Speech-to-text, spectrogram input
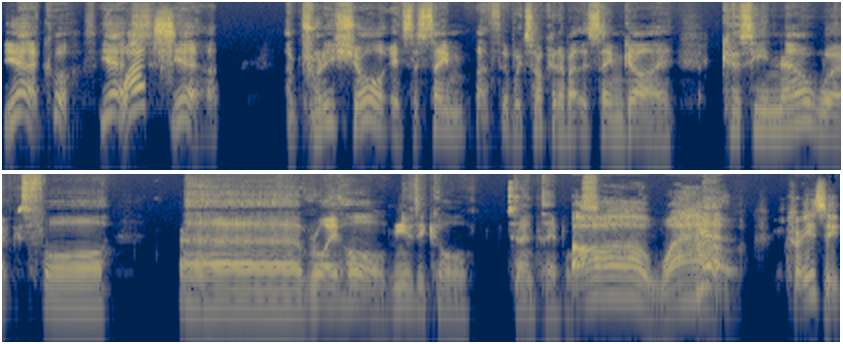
Yeah, of course. Yes. What? Yeah. I'm pretty sure it's the same. we're talking about the same guy because he now works for uh, Roy Hall Music Hall turntables. Oh wow! Yeah crazy.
